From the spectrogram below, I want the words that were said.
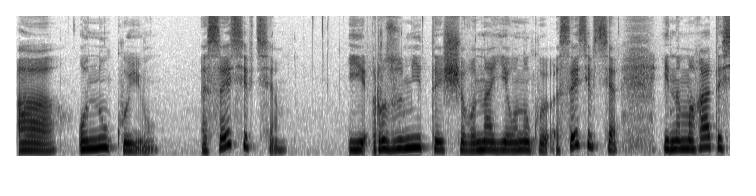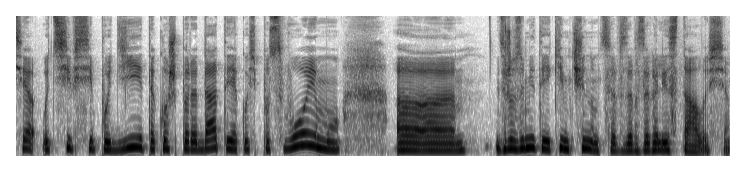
а, онукою есесівця, і розуміти, що вона є онукою есесівця, і намагатися оці всі події також передати якось по-своєму, зрозуміти, яким чином це взагалі сталося.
